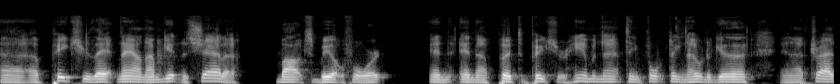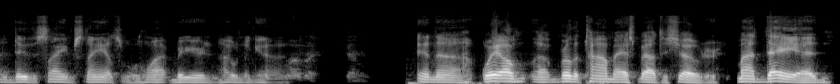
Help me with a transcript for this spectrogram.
uh, a picture of that now and I'm getting a shadow box built for it and and I put the picture of him in 1914 holding a gun, and I tried to do the same stance with a white beard and holding a gun. And uh, well, uh, brother Tom asked about the shoulder. My dad,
